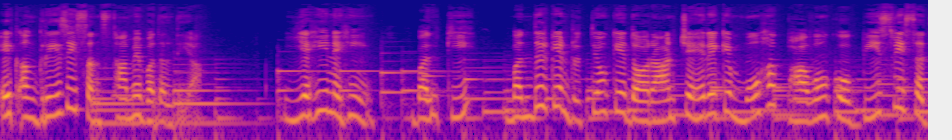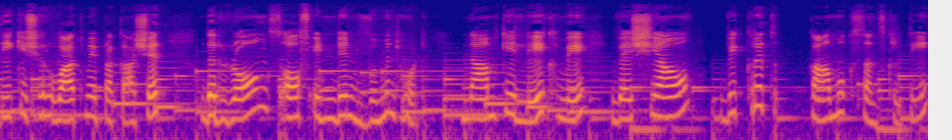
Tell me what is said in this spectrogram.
एक अंग्रेज़ी संस्था में बदल दिया। यही नहीं, बल्कि मंदिर के नृत्यों के दौरान चेहरे के मोहक भावों को 20वीं सदी की शुरुआत में प्रकाशित the wrongs of Indian womanhood नाम के लेख में वैश्याओं, विकृत कामुक संस्कृति,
